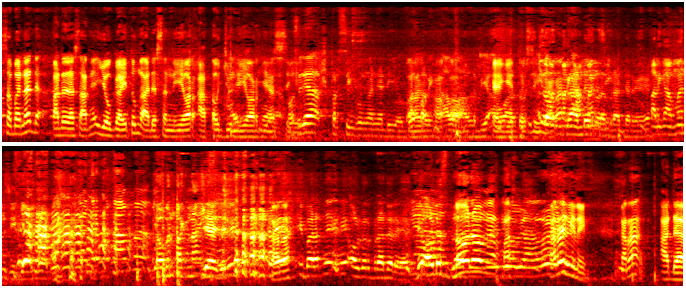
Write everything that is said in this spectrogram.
sebenarnya da- pada dasarnya yoga itu nggak ada senior atau juniornya sih. Iya, Maksudnya persinggungannya di yoga paling awal, lebih Kayak awal. gitu sih. Jawaban Karena- paling brother aman sih. brother ya. Paling aman sih. Jawaban, jawaban paling naik. Iya, jadi Karena- ibaratnya ini older brother ya. Di oldest No, brother. no, yoga. Karena gini, karena ada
